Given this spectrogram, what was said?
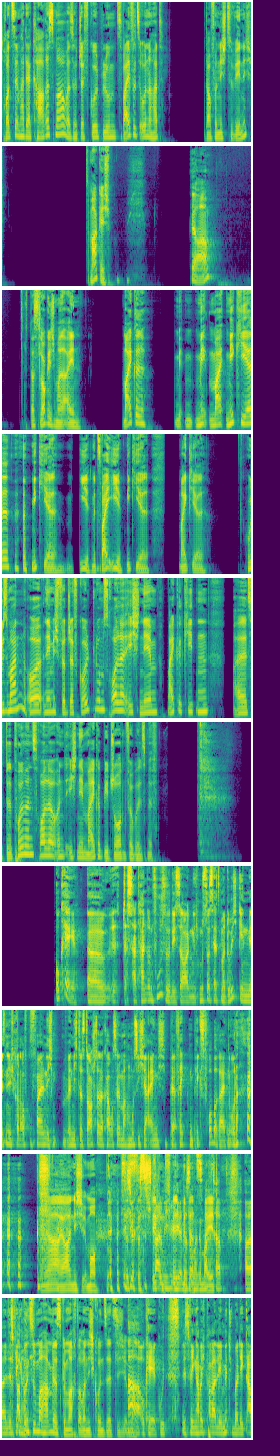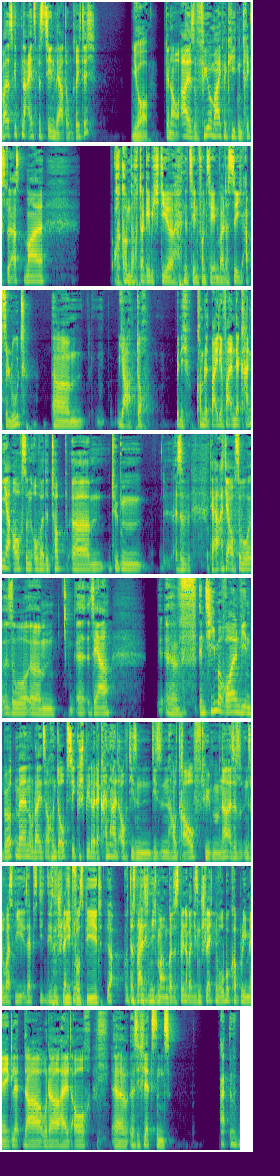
Trotzdem hat er Charisma, was ja Jeff Goldblum zweifelsohne hat. Davon nicht zu wenig. Das mag ich. Ja. Das logge ich mal ein. Michael, Mi, Mi, Mi, Mikiel, Mikiel, I, mit zwei I, Mikiel, Michael. Husmann äh, nehme ich für Jeff Goldblums Rolle, ich nehme Michael Keaton als Bill Pullmans Rolle und ich nehme Michael B. Jordan für Will Smith. Okay, äh, das hat Hand und Fuß, würde ich sagen. Ich muss das jetzt mal durchgehen. Mir ist nämlich gerade aufgefallen, ich, wenn ich das Darstellerkarussell mache, muss ich ja eigentlich die perfekten Picks vorbereiten, oder? Ja, ja, nicht immer. Das, ich weiß gerade nicht, wie ihr das immer gemacht habt. Aber deswegen Ab und zu mal haben wir es gemacht, aber nicht grundsätzlich immer. Ah, okay, gut. Deswegen habe ich parallel mit überlegt. Aber es gibt eine 1 bis 10 Wertung, richtig? Ja, Genau. Also für Michael Keaton kriegst du erstmal. Ach komm doch, da gebe ich dir eine 10 von 10, weil das sehe ich absolut. Ähm, ja, doch. Bin ich komplett bei dir. Vor allem, der kann ja auch so einen Over-the-Top-Typen. also, der hat ja auch so, so ähm, äh, sehr äh, intime Rollen wie in Birdman oder jetzt auch in Dopesick gespielt, aber der kann halt auch diesen, diesen Haut drauf Typen, ne? Also in sowas wie selbst die- diesen Need schlechten. for Speed. Ja, das weiß ich nicht mal, um Gottes Willen, aber diesen schlechten Robocop-Remake le- da oder halt auch, äh, was ich letztens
